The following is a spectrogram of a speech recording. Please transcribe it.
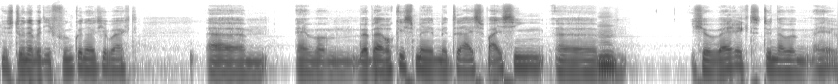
Dus toen hebben we die funken uitgebracht. Ehm, en we, we hebben daar ook eens met, met dry spicing ehm, Hmm. gewerkt. Toen dat we,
